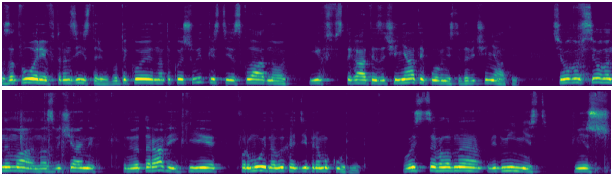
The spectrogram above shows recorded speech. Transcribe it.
затворів транзисторів, бо такої, на такій швидкості складно їх встигати зачиняти повністю та відчиняти. Цього всього нема на звичайних інверторах, які формують на виході прямокутник. Ось це головна відмінність між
